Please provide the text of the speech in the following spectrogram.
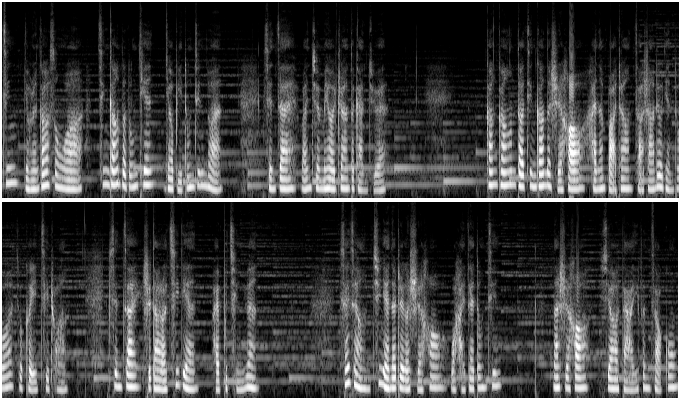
经有人告诉我。金刚的冬天要比东京暖，现在完全没有这样的感觉。刚刚到静冈的时候，还能保证早上六点多就可以起床，现在是到了七点还不情愿。想想去年的这个时候，我还在东京，那时候需要打一份早工，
